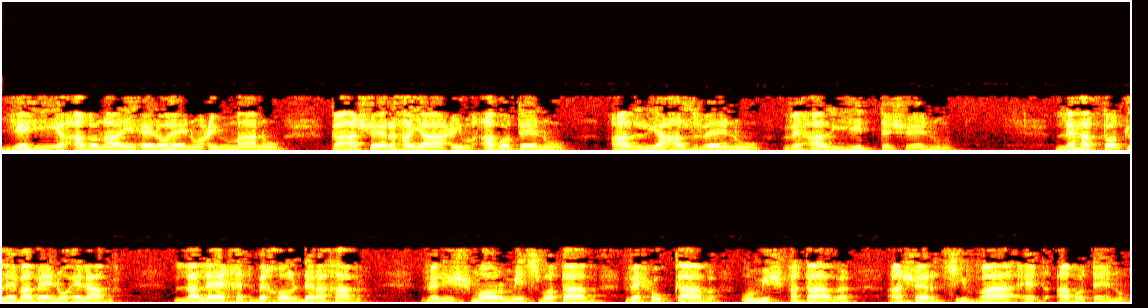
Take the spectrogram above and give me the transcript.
יהי אדוני אלוהינו עמנו, כאשר היה עם אבותינו, אל יעזבנו ואל יתשנו. להטות לבבנו אליו, ללכת בכל דרכיו, ולשמור מצוותיו וחוקיו ומשפטיו, אשר ציווה את אבותינו.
